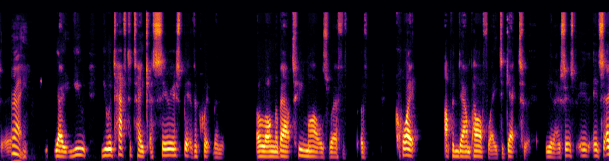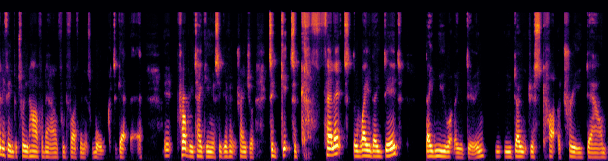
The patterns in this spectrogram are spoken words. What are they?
to it. Right. Yeah, you, know, you you would have to take a serious bit of equipment along about two miles worth of, of quite up and down pathway to get to it. You know, so it's it's anything between half an hour and forty five minutes walk to get there. It probably taking a significant train to get to fell it the way they did. They knew what they were doing. You don't just cut a tree down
